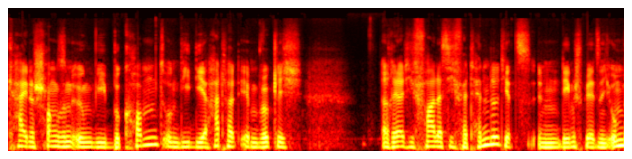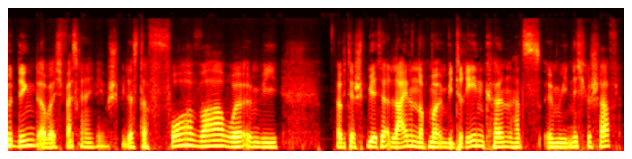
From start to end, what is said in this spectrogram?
keine Chancen irgendwie bekommt und die, die er hat, halt eben wirklich relativ fahrlässig vertändelt. Jetzt in dem Spiel jetzt nicht unbedingt, aber ich weiß gar nicht, welchem Spiel das davor war, wo er irgendwie glaube ich, der Spiel hätte alleine nochmal irgendwie drehen können, hat es irgendwie nicht geschafft.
